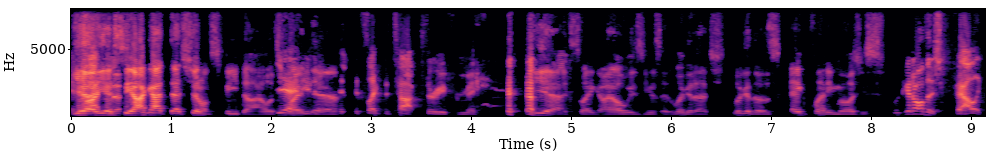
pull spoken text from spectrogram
Yeah, yeah. See, I got that shit on speed dial. It's yeah, right dude, there. it's like the top three for me. yeah, it's like I always use it. Look at that. Look at those eggplant emojis. Look at all those phallic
